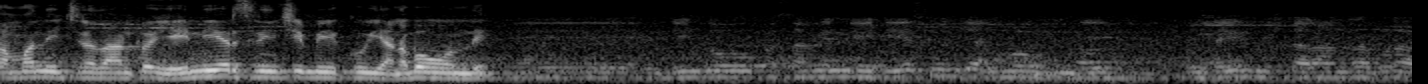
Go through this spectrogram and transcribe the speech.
సంబంధించిన దాంట్లో ఎన్ని ఇయర్స్ నుంచి మీకు ఈ అనుభవం ఉంది? దీంట్లో ఒక సెవెన్ ఎయిట్ ఇయర్స్ నుంచి అనుభవం ఉంది. టూ కూడా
